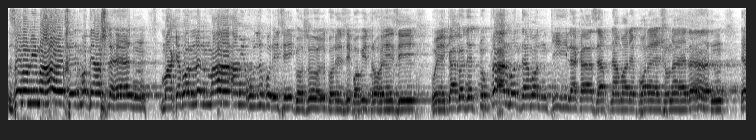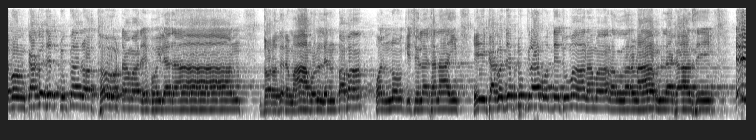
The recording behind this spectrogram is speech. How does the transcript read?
জননী মা খেদমতে আসলেন। মাকে বললেন, মা, আমি উজু করেছি, গোসল করেছি, পবিত্র হয়েছি। ওই কাগজের টুকরার মধ্যে এমন কি লেখা আছে আপনি আমারে পরে শোনায় দেন এবং কাগজের টুকরার অর্থটা আমারে বইলে দেন। দরদের মা বললেন, বাবা, অন্য কিছু লেখা নাই। এই কাগজের টুকরার মধ্যে তোমার, আমার আল্লাহর নাম লেখা আছে। এই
